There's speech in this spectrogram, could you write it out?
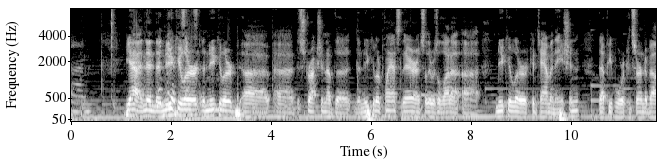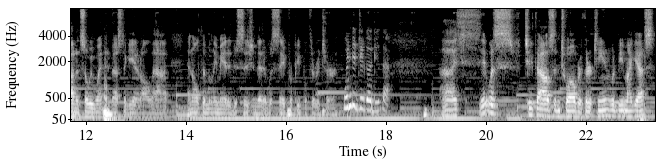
um, Yeah, and then the Nuclear the nuclear uh, uh, destruction of the the nuclear plants there, and so there was a lot of uh, nuclear contamination that people were concerned about, and so we went and investigated all that, and ultimately made a decision that it was safe for people to return. when did you go do that? Uh, it was 2012 or 13 would be my guess.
